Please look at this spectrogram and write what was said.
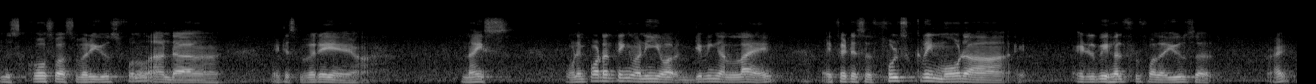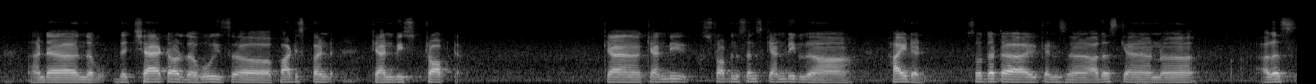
this course was very useful and uh, it is very uh, nice. One important thing when you are giving a live if it is a full screen mode uh, it will be helpful for the user right? And uh, the, the chat or the who is a participant can be stopped. Can, can be stopped in the sense can be uh, hidden so that uh, you can others can others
